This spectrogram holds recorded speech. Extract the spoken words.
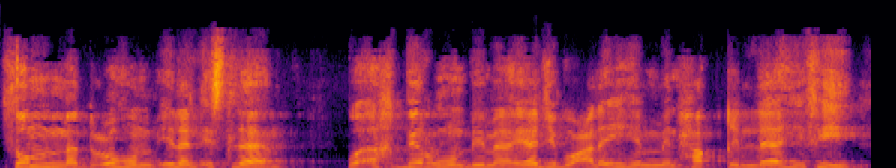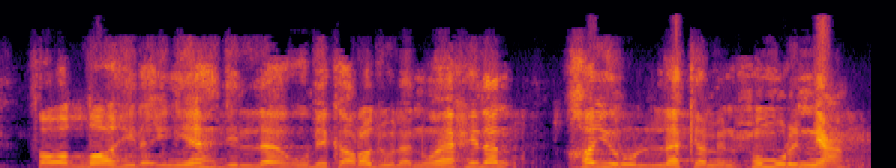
ثم ادعهم إلى الإسلام وأخبرهم بما يجب عليهم من حق الله فيه. فوالله لئن يهدي الله بك رجلا واحدا خير لك من حمر النعم.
